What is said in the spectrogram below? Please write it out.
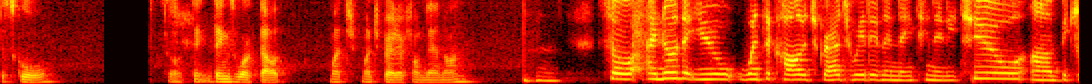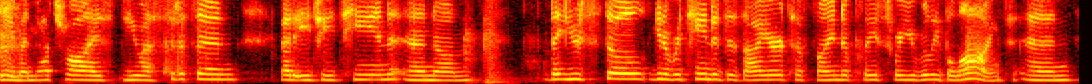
the school. So th- things worked out much much better from then on. Mm-hmm. So I know that you went to college, graduated in 1982, um, became a naturalized U.S. citizen at age 18, and um, that you still, you know, retained a desire to find a place where you really belonged. And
